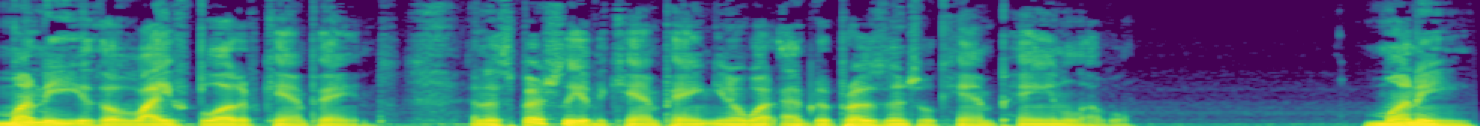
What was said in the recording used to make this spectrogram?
money is the lifeblood of campaigns, and especially at the campaign. You know what? At the presidential campaign level, money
